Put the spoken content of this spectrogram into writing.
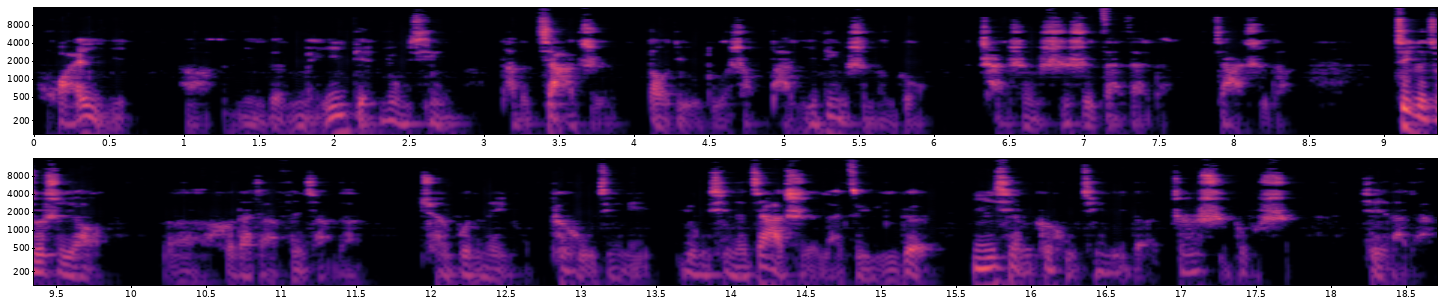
怀疑啊，你的每一点用心，它的价值到底有多少？它一定是能够产生实实在在的价值的。这个就是要呃和大家分享的全部的内容。客户经理用心的价值来自于一个一线客户经理的真实故事。谢谢大家。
